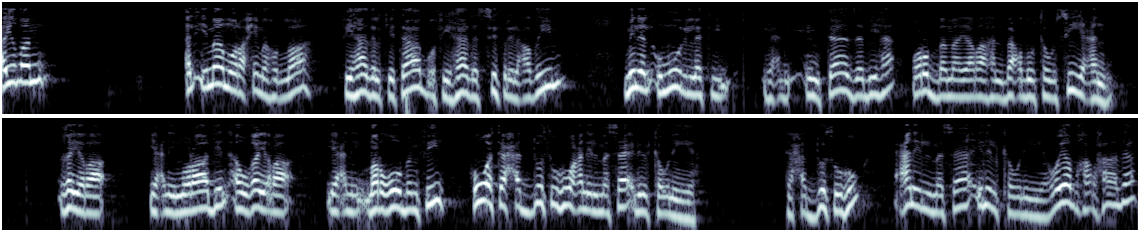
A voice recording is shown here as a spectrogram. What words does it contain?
أيضا الإمام رحمه الله في هذا الكتاب وفي هذا السفر العظيم من الأمور التي يعني امتاز بها وربما يراها البعض توسيعا غير يعني مراد أو غير يعني مرغوب فيه هو تحدثه عن المسائل الكونية. تحدثه عن المسائل الكونية. ويظهر هذا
